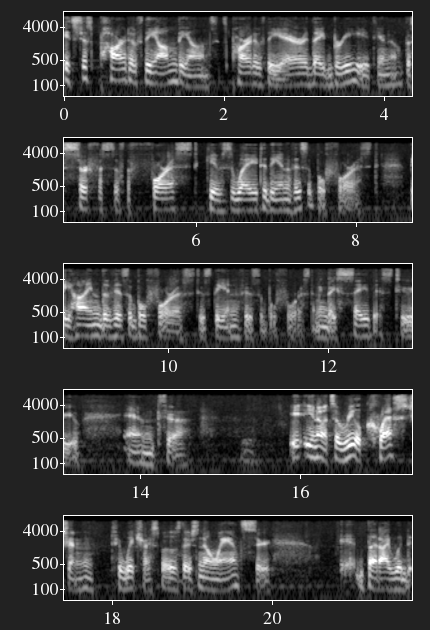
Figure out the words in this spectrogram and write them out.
it's just part of the ambiance. It's part of the air they breathe. You know, the surface of the forest gives way to the invisible forest. Behind the visible forest is the invisible forest. I mean, they say this to you, and uh, it, you know, it's a real question to which I suppose there's no answer. But I would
